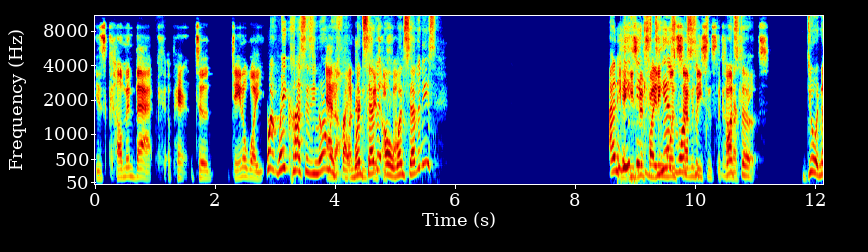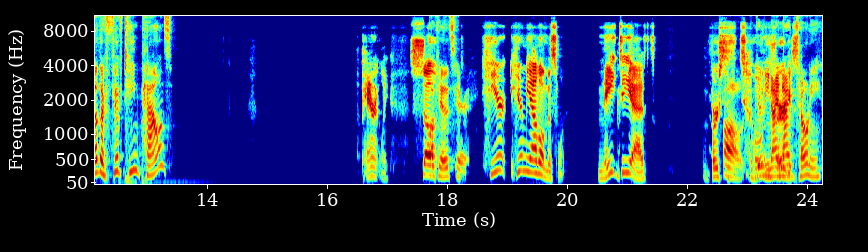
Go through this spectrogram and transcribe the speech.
is coming back apparent to Dana White. What weight class does he normally fight? 170? Oh, 170s? And Yeah, he he's been fighting Diaz 170 to- since the Conor fights. Do another 15 pounds? Apparently. So Okay, let's hear it. hear hear me out on this one. Nate Diaz versus Oh, Tony night night Tony.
